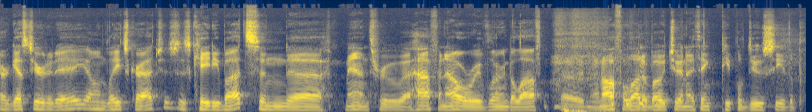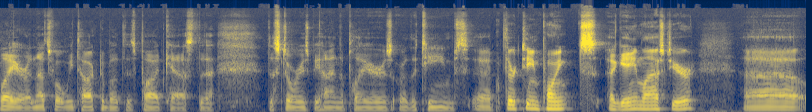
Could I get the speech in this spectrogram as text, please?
Our guest here today on Late Scratches is Katie Butts, and uh, man, through half an hour, we've learned a lot, uh, an awful lot about you. And I think people do see the player, and that's what we talked about this podcast: the the stories behind the players or the teams. Uh, Thirteen points a game last year, uh,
